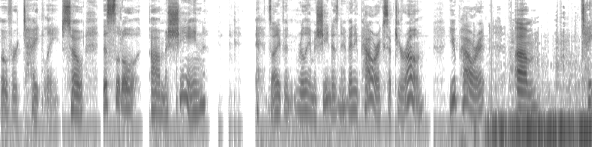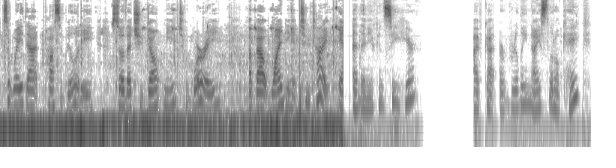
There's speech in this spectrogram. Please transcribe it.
over tightly. So this little uh, machine it's not even really a machine doesn't have any power except your own. You power it um, takes away that possibility so that you don't need to worry about winding it too tight. And, and then you can see here I've got a really nice little cake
